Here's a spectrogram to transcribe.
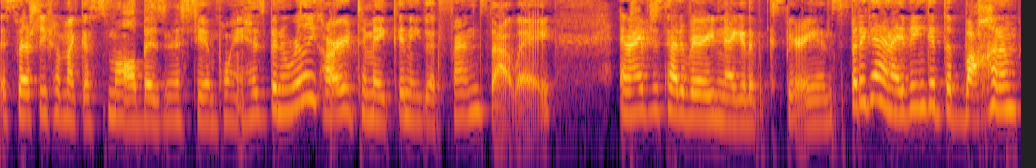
especially from like a small business standpoint, has been really hard to make any good friends that way. And I've just had a very negative experience. But again, I think at the bottom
